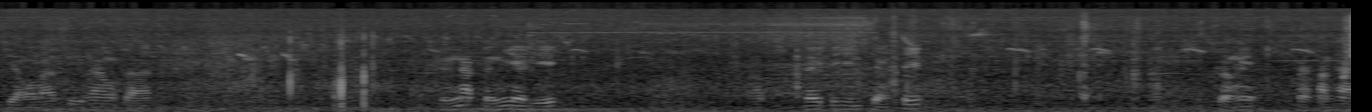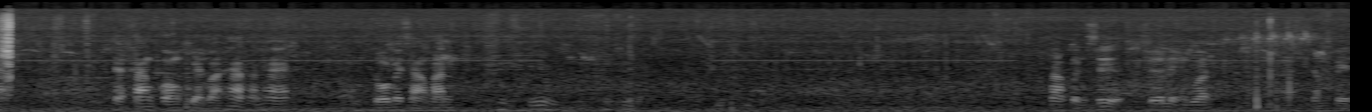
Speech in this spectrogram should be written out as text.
เฉียงประมาณสี่ห้าองศาถึงนักหนึ่งวินาทีครับได้ได้ยินเสียงตีดเครื่องนี้แปดพันห้าแต่ตั้งกองเขียนว่าห้าพันห้า โดนไปสามพันฝากเป็นซื้อเชื่อเหล่งด่วนจำเป็น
